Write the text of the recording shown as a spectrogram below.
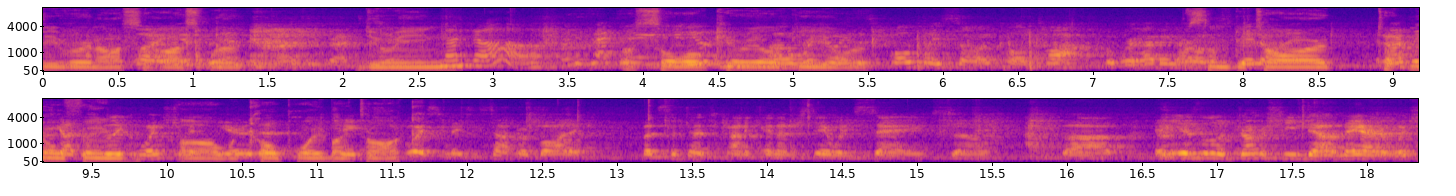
Chippewa? Dylan Cheever and Austin Hosper doing Not at all. a solo karaoke or Coldplay Talk, but we're having some guitar on it. And techno Arthur's got this thing really cool instrument uh, with that Coldplay by Talk. His voice and makes it sound robotic, but sometimes you kind of can't understand what he's saying. So, uh, and he has a little drum machine down there which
